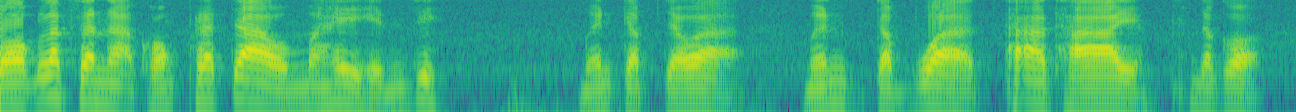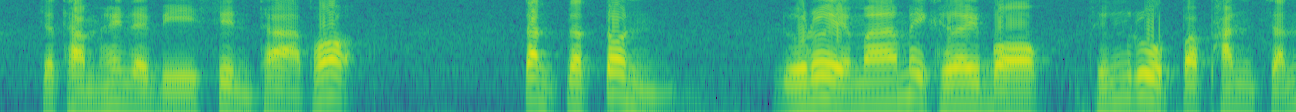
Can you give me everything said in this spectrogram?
บอกลักษณะของพระเจ้ามาให้เห็นสิเหมือนกับจะว่าเหมือนกับว่าท้าทายแล้วก็จะทำให้นบีสิ้นท่า เพราะตั้งแต่ต้นดูเรื่อยมาไม่เคยบอกถึงรูปประพันธ์สัน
